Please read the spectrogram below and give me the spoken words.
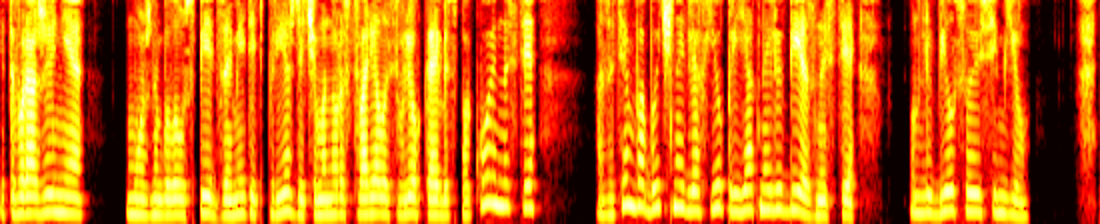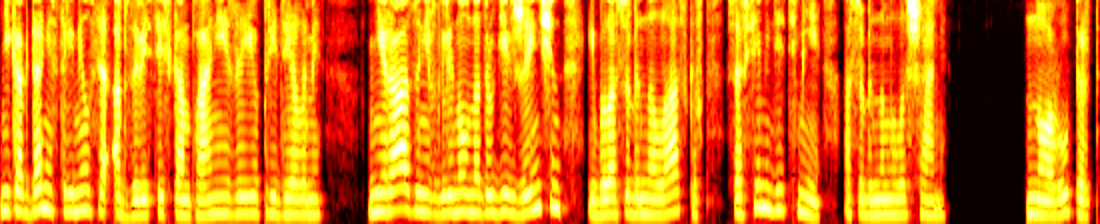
Это выражение можно было успеть заметить прежде, чем оно растворялось в легкой обеспокоенности, а затем в обычной для Хью приятной любезности. Он любил свою семью никогда не стремился обзавестись компанией за ее пределами, ни разу не взглянул на других женщин и был особенно ласков со всеми детьми, особенно малышами. Но Руперт,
